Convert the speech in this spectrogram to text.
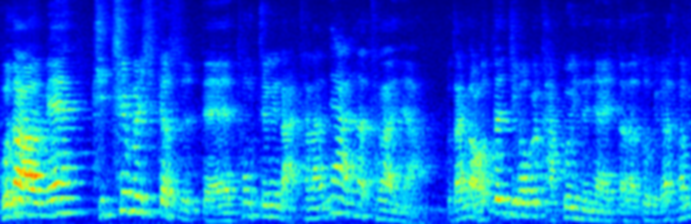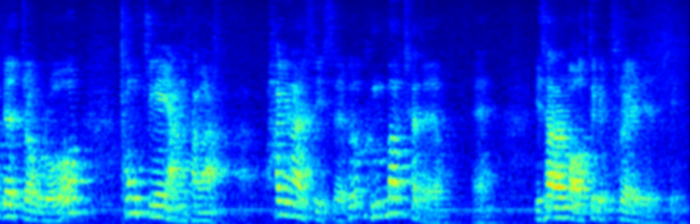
그 다음에 기침을 시켰을 때 통증이 나타났냐 안 나타났냐 그 다음에 어떤 직업을 갖고 있느냐에 따라서 우리가 선별적으로 통증의 양상을 확인할 수 있어요. 그럼 금방 찾아요. 예. 이 사람은 어떻게 풀어야 될지.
